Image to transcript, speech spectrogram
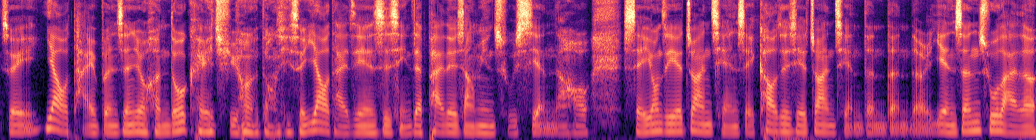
所以药台本身有很多可以取用的东西，所以药台这件事情在派对上面出现，然后谁用这些赚钱，谁靠这些赚钱等等的，衍生出来了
